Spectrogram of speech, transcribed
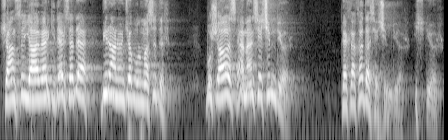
şansı yaver giderse de bir an önce bulmasıdır. Bu şahıs hemen seçim diyor. PKK da seçim diyor, istiyor.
